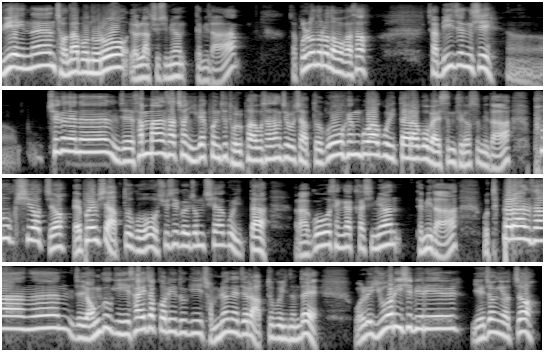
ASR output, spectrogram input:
위에 있는 전화번호로 연락 주시면 됩니다. 자, 본론으로 넘어가서 자, 미증시 어, 최근에는 이제 34,200포인트 돌파하고 사상 최고치 앞두고 횡보하고 있다라고 말씀드렸습니다. 푹 쉬었죠. FOMC 앞두고 휴식을 좀 취하고 있다라고 생각하시면 됩니다. 뭐 특별한 사항은 이제 영국이 사회적 거리두기 전면 해제를 앞두고 있는데 원래 6월 21일 예정이었죠.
